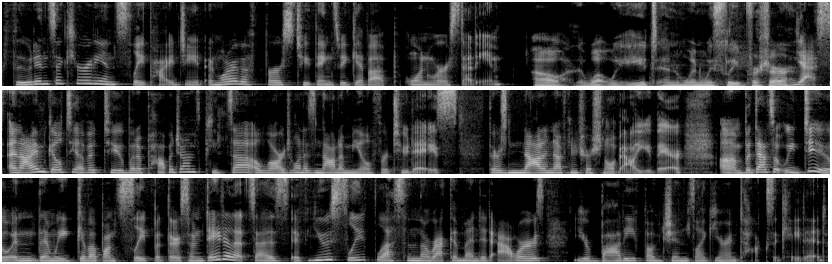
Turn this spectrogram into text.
food insecurity and sleep hygiene. And what are the first two things we give up when we're studying? Oh, what we eat and when we sleep, for sure. Yes, and I'm guilty of it too, but a Papa John's pizza, a large one, is not a meal for two days. There's not enough nutritional value there. Um, but that's what we do, and then we give up on sleep. But there's some data that says if you sleep less than the recommended hours, your body functions like you're intoxicated.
